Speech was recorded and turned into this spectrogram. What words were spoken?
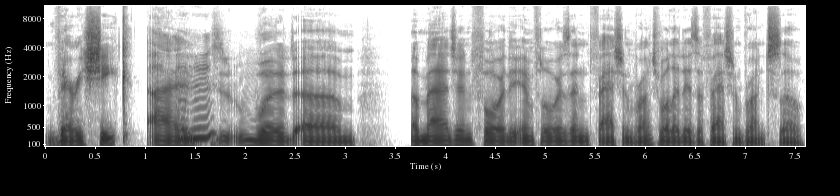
very chic. I mm-hmm. would um, imagine for the influencers and fashion brunch. Well, it is a fashion brunch, so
